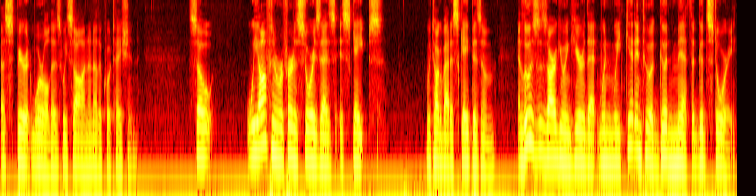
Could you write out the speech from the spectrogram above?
a spirit world, as we saw in another quotation. So, we often refer to stories as escapes. We talk about escapism. And Lewis is arguing here that when we get into a good myth, a good story,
